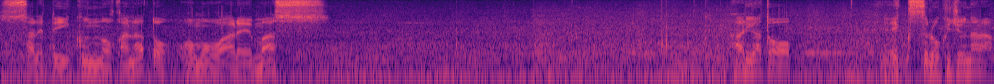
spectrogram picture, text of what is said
されていくのかなと思われます。ありがとう。X67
